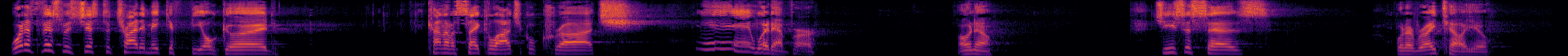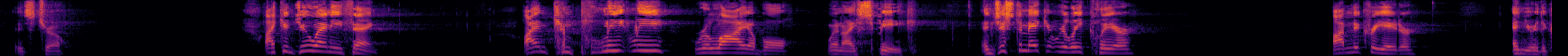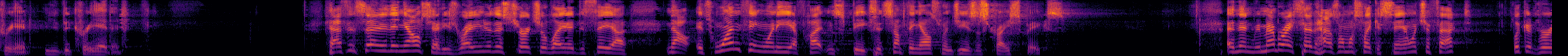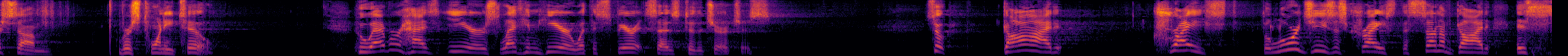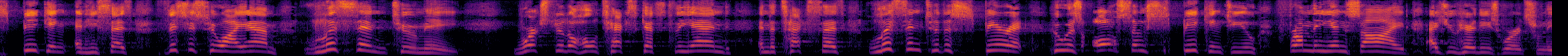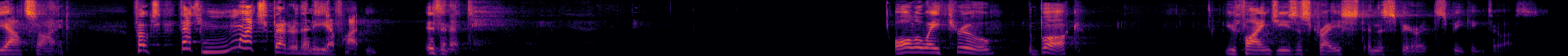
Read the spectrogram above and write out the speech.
What if this was just to try to make you feel good? Kind of a psychological crutch? Eh, whatever. Oh no. Jesus says, whatever I tell you, it's true. I can do anything. I'm completely reliable when I speak. And just to make it really clear, I'm the creator and you're the creator. You're the created. He hasn't said anything else yet. He's writing to this church of Laodicea. Now, it's one thing when E.F. Hutton speaks, it's something else when Jesus Christ speaks. And then remember I said it has almost like a sandwich effect? Look at verse, um, verse 22. Whoever has ears, let him hear what the Spirit says to the churches. So, God, Christ, the Lord Jesus Christ, the Son of God, is speaking and he says, This is who I am. Listen to me. Works through the whole text, gets to the end, and the text says, Listen to the Spirit who is also speaking to you from the inside as you hear these words from the outside. Folks, that's much better than E.F. Hutton, isn't it? All the way through the book, you find Jesus Christ and the Spirit speaking to us.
